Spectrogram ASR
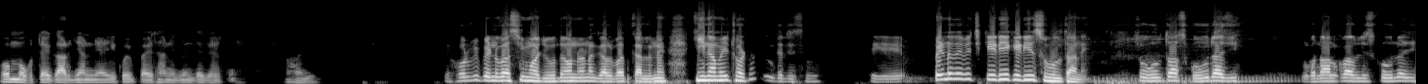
ਉਹ ਮੁਕਤੇ ਕਰ ਜਾਂਦੇ ਆ ਜੀ ਕੋਈ ਪੈਸਾ ਨਹੀਂ ਦਿੰਦੇ ਕਿਸੇ ਤੋਂ ਹਾਂਜੀ ਤੇ ਹੋਰ ਵੀ ਪਿੰਡ ਵਾਸੀ ਮੌਜੂਦ ਆ ਉਹਨਾਂ ਨਾਲ ਗੱਲਬਾਤ ਕਰ ਲੈਣੇ ਕੀ ਨਾਮ ਹੈ ਜੀ ਤੁਹਾਡਾ? ਇੰਦਰਜੀਤ ਸਿੰਘ। ਤੇ ਪਿੰਡ ਦੇ ਵਿੱਚ ਕਿਹੜੀਆਂ ਕਿਹੜੀਆਂ ਸਹੂਲਤਾਂ ਨੇ? ਸਹੂਲਤਾਂ ਸਕੂਲ ਆ ਜੀ। ਗੁਰੂ ਨਾਨਕ ਪਬਲਿਕ ਸਕੂਲ ਹੈ ਜੀ।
